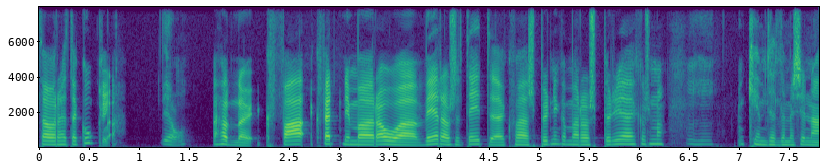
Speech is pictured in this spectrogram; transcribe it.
þá er þetta að googla. Já, hérna, hva, hvernig maður á að vera á þessu date eða hvaða spurningar maður á að spyrja eða eitthvað svona. Mm kemur til dæmis hérna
